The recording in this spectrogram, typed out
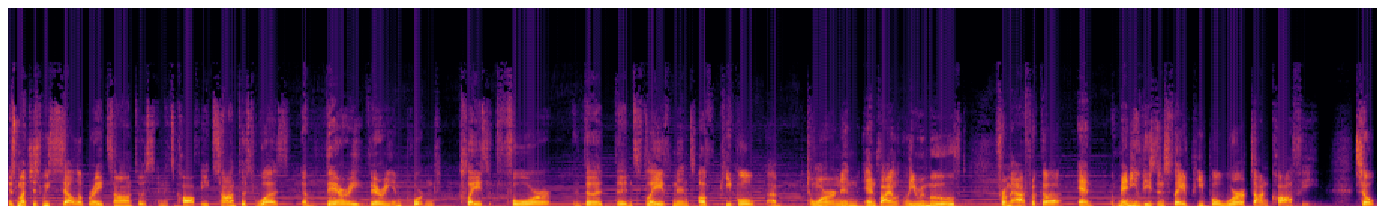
As much as we celebrate Santos and its coffee, Santos was a very, very important place for the, the enslavement of people uh, torn and, and violently removed from Africa. And many of these enslaved people worked on coffee. So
